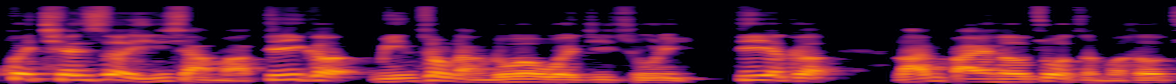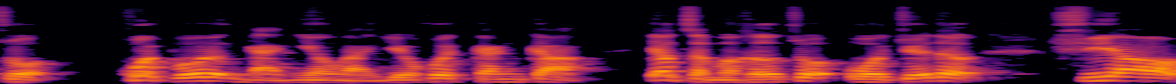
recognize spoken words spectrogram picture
会牵涉影响嘛。第一个，民众党如何危机处理；第二个，蓝白合作怎么合作，会不会难用难用，会尴尬，要怎么合作？我觉得需要。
